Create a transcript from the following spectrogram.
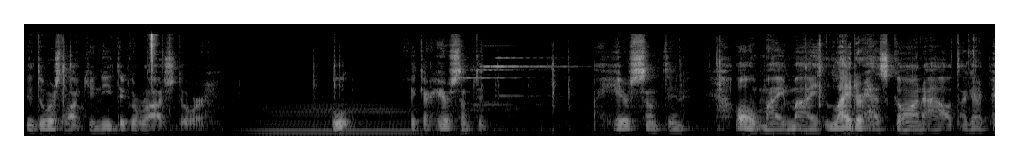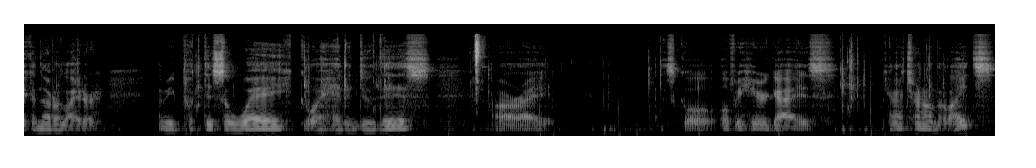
The door's locked. You need the garage door. Oh, I think I hear something. I hear something. Oh, my, my lighter has gone out. I gotta pick another lighter. Let me put this away. Go ahead and do this. All right. Let's go over here, guys. Can I turn on the lights?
